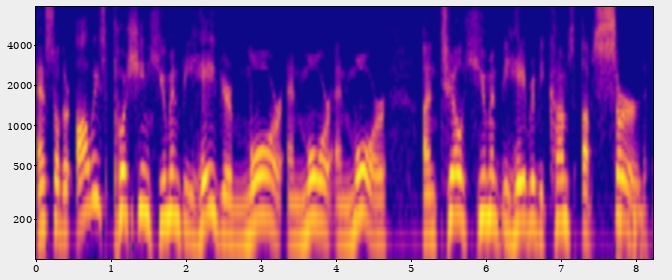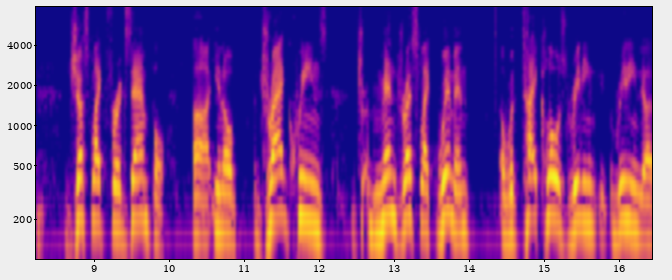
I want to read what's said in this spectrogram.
And so they're always pushing human behavior more and more and more until human behavior becomes absurd. Just like, for example, uh, you know, drag queens, dr- men dressed like women uh, with tight clothes, reading reading uh,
